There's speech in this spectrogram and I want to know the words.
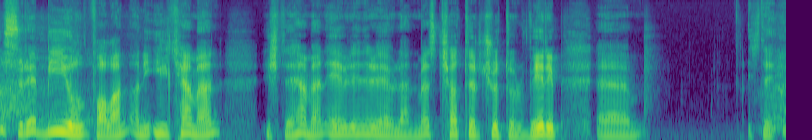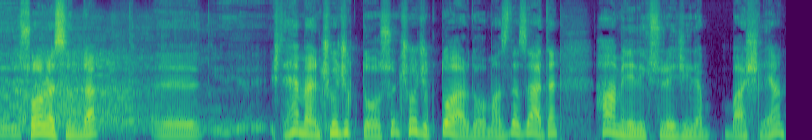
bu süre bir yıl falan hani ilk hemen işte hemen evlenir evlenmez çatır çutur verip e, işte sonrasında e, işte hemen çocuk doğsun. Çocuk doğar doğmaz da zaten hamilelik süreciyle başlayan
